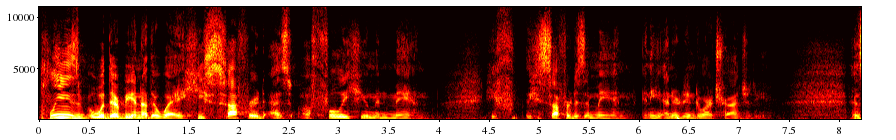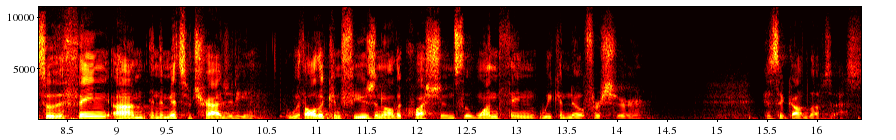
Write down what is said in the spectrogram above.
please would there be another way. He suffered as a fully human man. He, he suffered as a man, and he entered into our tragedy. And so the thing um, in the midst of tragedy, with all the confusion, all the questions, the one thing we can know for sure is that God loves us.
